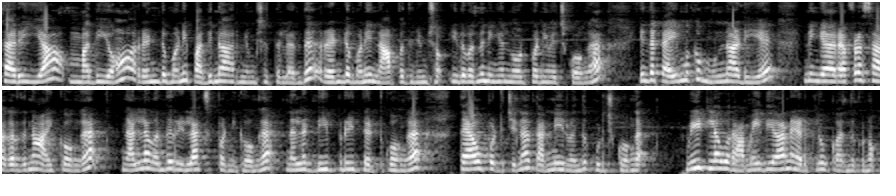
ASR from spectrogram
சரியாக மதியம் ரெண்டு மணி பதினாறு நிமிஷத்துலேருந்து ரெண்டு மணி நாற்பது நிமிஷம். இது வந்து நீங்கள் நோட் பண்ணி வச்சுக்கோங்க. இந்த டைமுக்கு முன்னாடியே நீங்கள் ரெஃப்ரெஷ் ஆகிறதுனா ஆயிக்கோங்க. நல்லா வந்து ரிலாக்ஸ் பண்ணிக்கோங்க. நல்லா டீப் ப்ரீத் எடுத்துக்கோங்க. தேவைப்பட்டுச்சுன்னா தண்ணீர் வந்து குடிச்சுக்கோங்க. வீட்டில் ஒரு அமைதியான இடத்துல உட்காந்துக்கணும்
